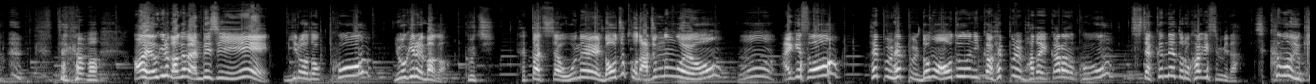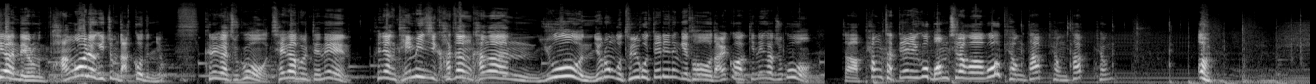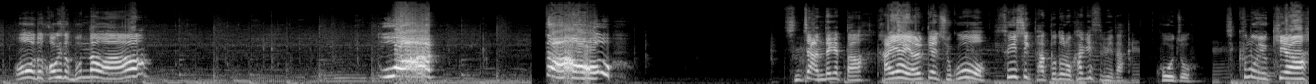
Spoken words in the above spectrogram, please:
잠깐만. 아 여기를 막으면 안 되지! 밀어넣고 여기를 막아. 그렇지. 됐다 진짜. 오늘 너 죽고 나 죽는 거요. 응? 알겠어? 횃불 횃불. 너무 어두우니까 횃불 바닥에 깔아놓고 진짜 끝내도록 하겠습니다. 치크모 유키가 근데 여러분 방어력이 좀 낮거든요? 그래가지고 제가 볼 때는 그냥 데미지 가장 강한 윤 이런 거 들고 때리는 게 더 나을 것 같긴 해가지고 자 평타 때리고 멈추라고 하고 평타 평타 평 어! 어 너 거기서 못 나와? 우와! 따오! 진짜 안 되겠다. 다이아 10개 주고 스위식 바꾸도록 하겠습니다. 고조 치크모 유키야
